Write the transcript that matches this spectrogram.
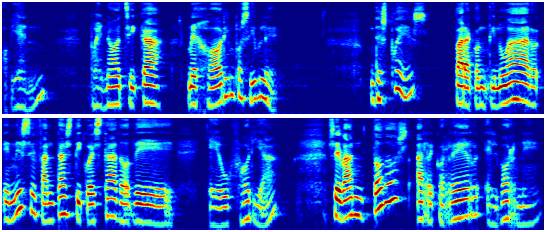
O bien, bueno, chica, mejor imposible. Después, para continuar en ese fantástico estado de euforia, se van todos a recorrer el Borne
